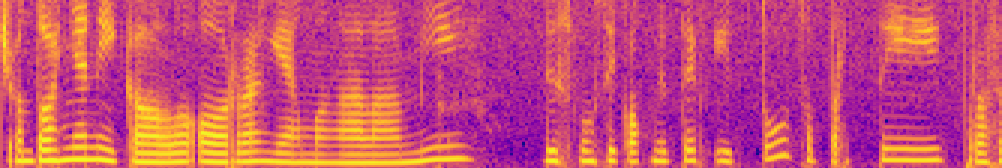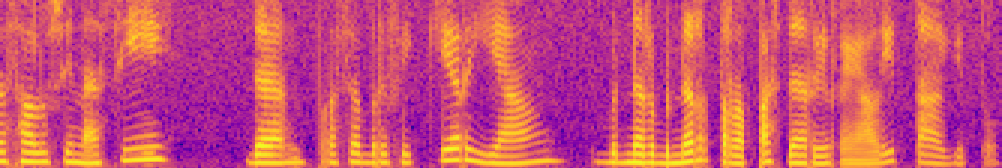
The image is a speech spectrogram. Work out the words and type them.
Contohnya nih, kalau orang yang mengalami disfungsi kognitif itu seperti proses halusinasi dan proses berpikir yang benar-benar terlepas dari realita gitu.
